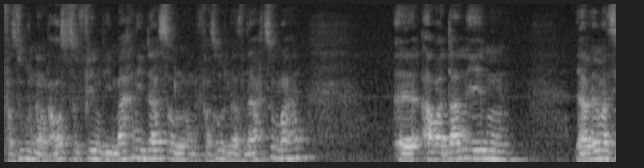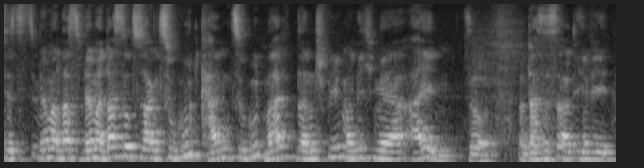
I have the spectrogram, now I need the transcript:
versuchen dann rauszufinden, wie machen die das und, und versuchen das nachzumachen. Äh, aber dann eben, ja, wenn man jetzt, wenn man das, wenn man das sozusagen zu gut kann, zu gut macht, dann spielt man nicht mehr eigen. So. Und das ist halt irgendwie.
